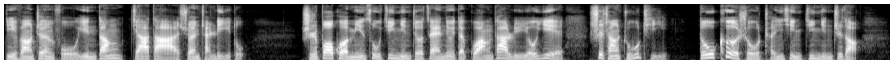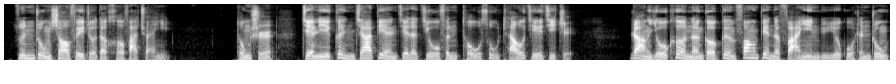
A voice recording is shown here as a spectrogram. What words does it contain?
地方政府应当加大宣传力度，使包括民宿经营者在内的广大旅游业市场主体都恪守诚信经营之道，尊重消费者的合法权益，同时。建立更加便捷的纠纷投诉调解机制，让游客能够更方便地反映旅游过程中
